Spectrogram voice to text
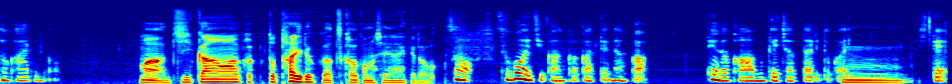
のがあるの。まあ時間はと体力が使うかもしれないけど。そう。すごい時間かかってなんか手の皮むけちゃったりとかして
